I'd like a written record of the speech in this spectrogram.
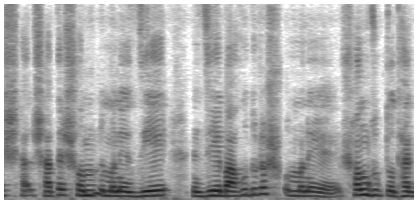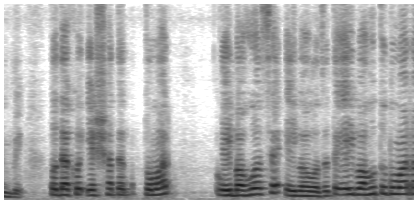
এর সাথে মানে যে যে বাহু দুটো মানে সংযুক্ত থাকবে। তো দেখো, এর সাথে তোমার এই বাহু আছে, এই বাহু আছে। তো এই বাহু তো তোমার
